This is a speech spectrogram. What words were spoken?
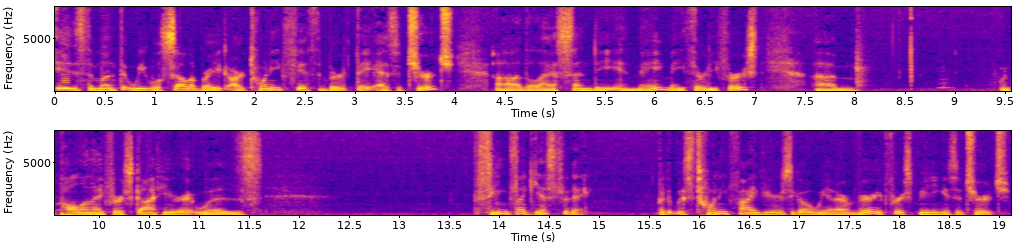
is the month that we will celebrate our 25th birthday as a church, uh, the last Sunday in May, May 31st. Um, when Paul and I first got here, it was seems like yesterday but it was 25 years ago. We had our very first meeting as a church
